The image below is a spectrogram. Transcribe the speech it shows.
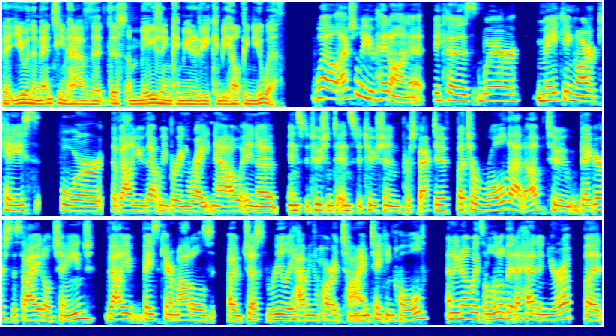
that you and the Mend team have that this amazing community can be helping you with? Well, actually, you hit on it because we're making our case for the value that we bring right now in a institution to institution perspective but to roll that up to bigger societal change value based care models are just really having a hard time taking hold. And i know it's a little bit ahead in europe but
